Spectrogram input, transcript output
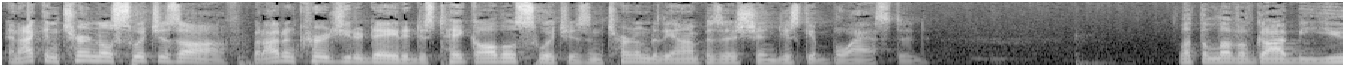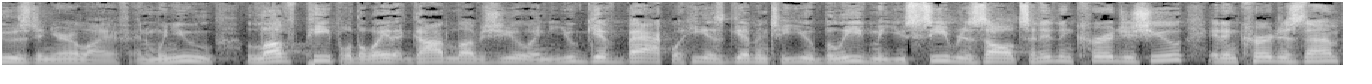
And I can turn those switches off. But I'd encourage you today to just take all those switches and turn them to the opposition, just get blasted. Let the love of God be used in your life. And when you love people the way that God loves you and you give back what He has given to you, believe me, you see results and it encourages you, it encourages them.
